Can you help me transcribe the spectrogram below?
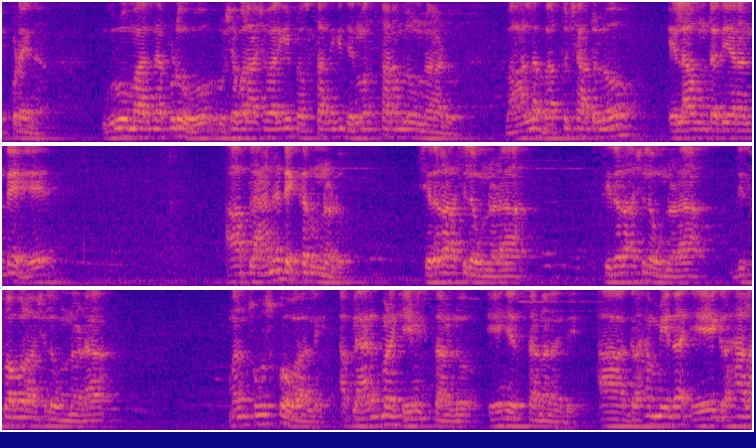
ఎప్పుడైనా. గురువు మారినప్పుడు వృషభ రాశి వారికి ప్రస్తుతానికి జన్మస్థానంలో ఉన్నాడు. వాళ్ళ బర్త్ చాటులో ఎలా ఉంటుంది అని అంటే ఆ ప్లానెట్ ఎక్కడ ఉన్నాడు? చిర రాశిలో ఉన్నాడా? స్థిర రాశిలో ఉన్నాడా? దిశ్వాభ రాశిలో ఉన్నాడా? మనం చూసుకోవాలి. ఆ ప్లానెట్ మనకి ఏమి ఇస్తాడు? ఏం చేస్తాడు అనేది. ఆ గ్రహం మీద ఏ గ్రహాల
